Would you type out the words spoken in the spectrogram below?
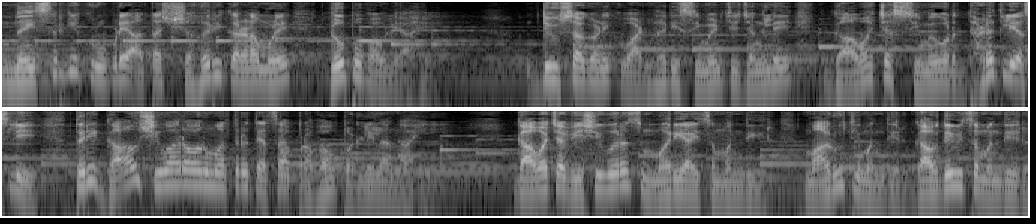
नैसर्गिक रूपडे आता शहरीकरणामुळे लोप पावले आहे. दिवसागणिक वाढणारी सिमेंटची जंगले गावाच्या सीमेवर धडकली असली तरी गाव शिवारावर मात्र त्याचा प्रभाव पडलेला नाही. गावाच्या वेशीवरच मर्याईचं मंदिर मारुती मंदिर गावदेवीचं मंदिर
